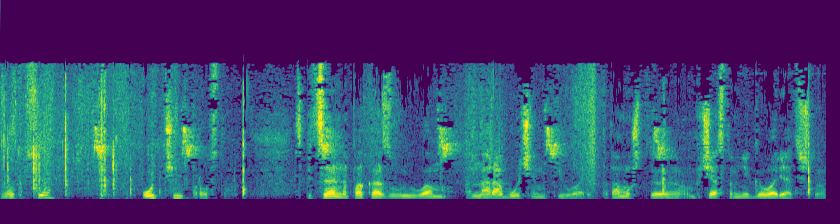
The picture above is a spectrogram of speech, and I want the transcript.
Вот все. Очень просто. Специально показываю вам на рабочем макеваре, потому что часто мне говорят, что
